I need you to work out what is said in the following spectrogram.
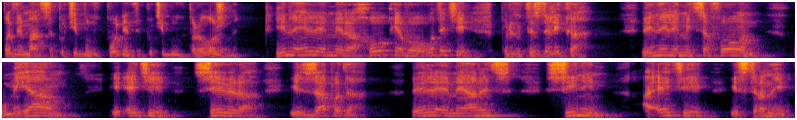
подниматься, пути будут подняты, пути будут проложены. И на Эле Мирахок его, вот эти придут издалека. Венеле Мицафон, Умиям, и эти с севера и с запада, Веле Миарец Синим, а эти из страны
